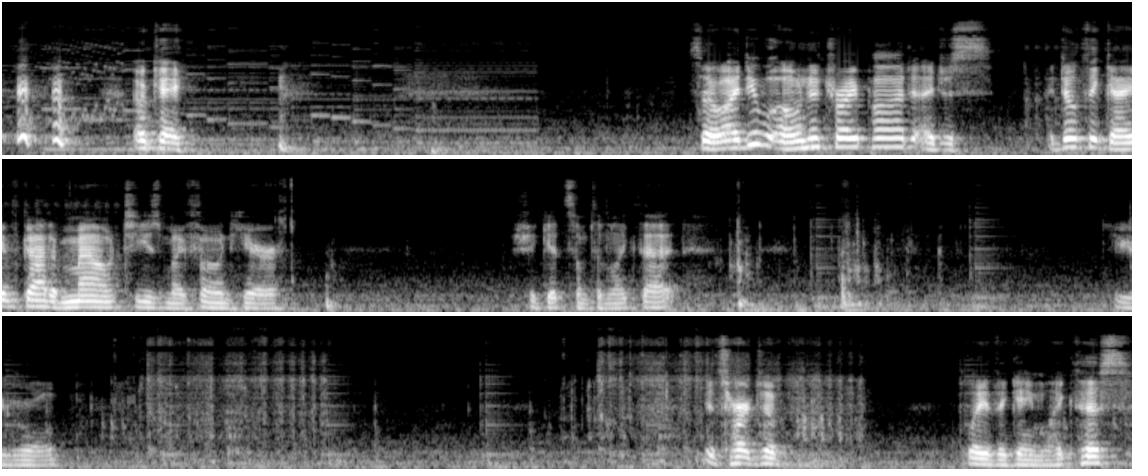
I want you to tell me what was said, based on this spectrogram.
okay. So I do own a tripod. I just, I don't think I've got a mount to use my phone here. Should get something like that it's hard to play the game like this.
